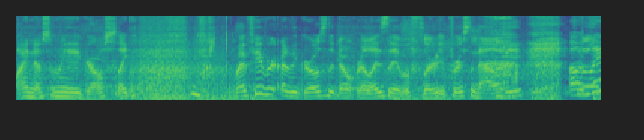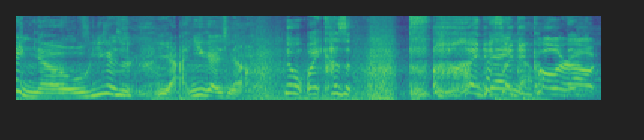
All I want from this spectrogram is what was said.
I know so many girls. Like my favorite are the girls that don't realize they have a flirty personality. Oh, So, they like, know. You guys are. Yeah, you guys know. no, wait, cause I guess They I can call her out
